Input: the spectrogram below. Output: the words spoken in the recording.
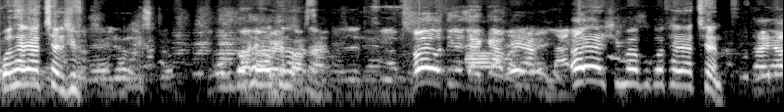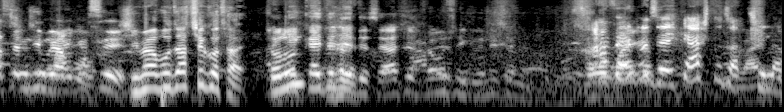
কোথায় যাচ্ছেন? সীমাবু কোথায় যাচ্ছেন? সীমাবু যাচ্ছে কোথায়? চলুন। আসতে যাচ্ছিলাম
